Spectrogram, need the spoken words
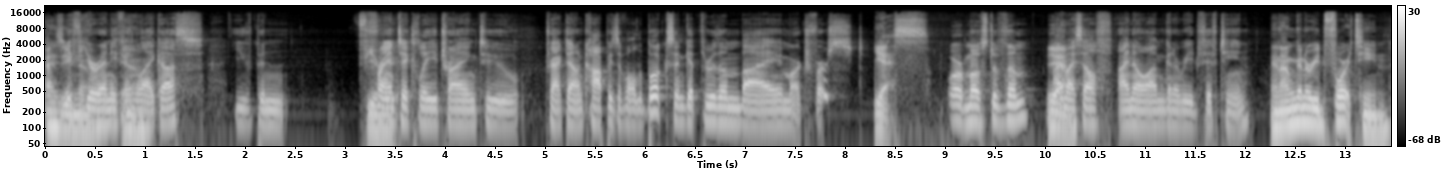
if know, you're anything yeah. like us, you've been frantically trying to track down copies of all the books and get through them by March 1st, Yes. Or most of them. Yeah. I myself, I know I'm going to read 15. and I'm going to read 14.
